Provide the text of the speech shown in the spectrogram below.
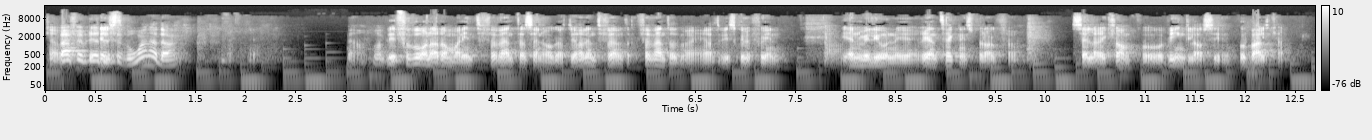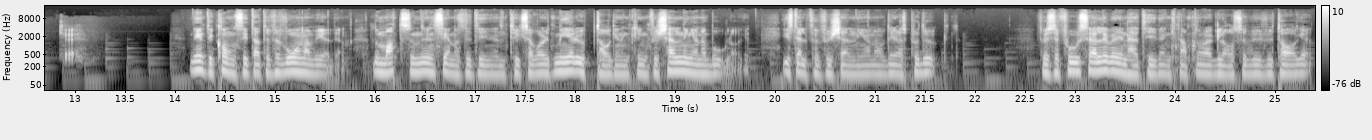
kan Varför blev du förvånad då? Ja, man blir förvånad om man inte förväntar sig något. Jag hade inte förväntat, förväntat mig att vi skulle få in en miljon i rent täckningsbidrag för att sälja reklam på vinglas på Balkan. Okay. Det är inte konstigt att det förvånar vdn, då Mats under den senaste tiden tycks ha varit mer upptagen kring försäljningen av bolaget istället för försäljningen av deras produkt. För Sefor säljer vid den här tiden knappt några glas överhuvudtaget.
